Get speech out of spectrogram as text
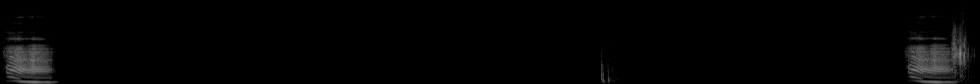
Huh. Huh.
